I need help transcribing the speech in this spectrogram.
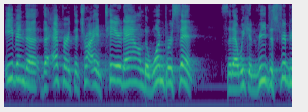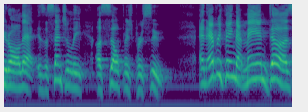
Even the, the effort to try and tear down the 1% so that we can redistribute all that is essentially a selfish pursuit. And everything that man does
